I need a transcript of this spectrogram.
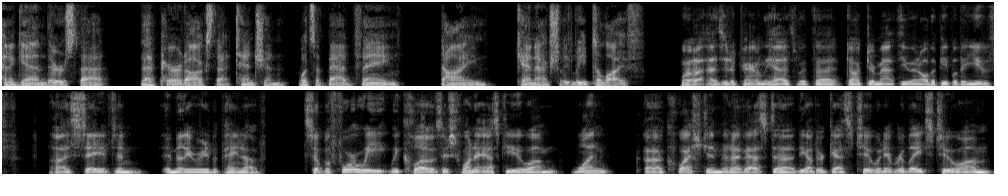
And again, there's that, that paradox, that tension. What's a bad thing, dying, can actually lead to life. Well, as it apparently has with uh, Dr. Matthew and all the people that you've uh, saved and ameliorated the pain of. So before we, we close, I just want to ask you um, one uh, question that I've asked uh, the other guests too, and it relates to um,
